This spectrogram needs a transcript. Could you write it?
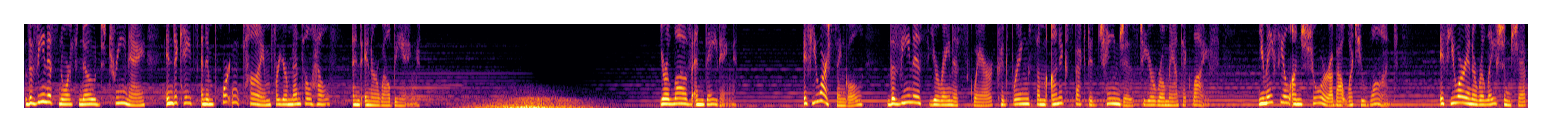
The Venus North Node Trine indicates an important time for your mental health and inner well being. Your love and dating. If you are single, the Venus Uranus square could bring some unexpected changes to your romantic life. You may feel unsure about what you want if you are in a relationship,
